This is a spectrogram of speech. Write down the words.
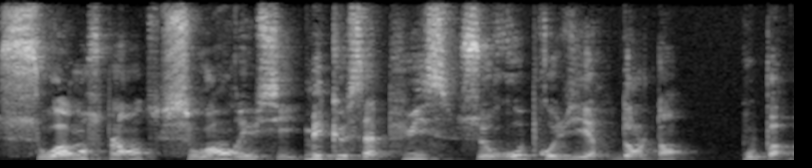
Soit on se plante, soit on réussit, mais que ça puisse se reproduire dans le temps ou pas.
